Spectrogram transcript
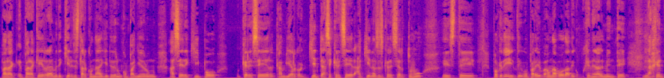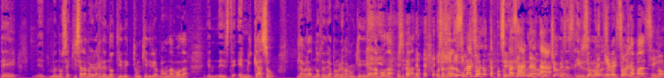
Para, que- para que realmente quieres estar con alguien, tener un compañero, un- hacer equipo, crecer, cambiar. ¿Quién te hace crecer? ¿A quién haces crecer tú? Este, porque di- digo, para ir a una boda, digo, generalmente la gente, eh, no sé, quizá la mayoría de la gente no tiene con quién ir a una boda. En, este, en mi caso, la verdad no tendría problema con quién ir a la boda. O sea, no, o sea, será Y lo si último. solo, tampoco pasa lo- no, nada, De hecho, a veces ir solo se me antoja más, Sí, ¿no?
